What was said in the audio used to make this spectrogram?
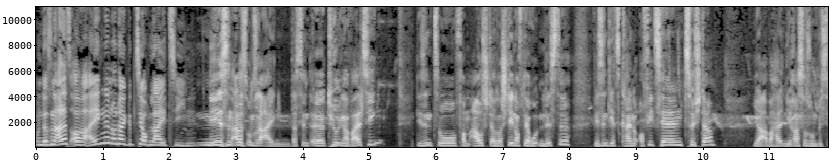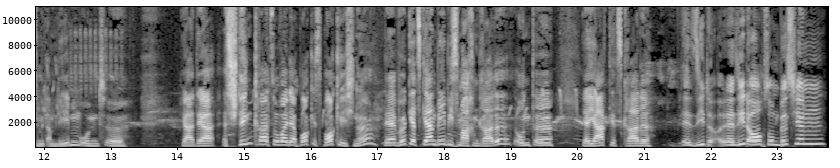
Und das sind alles eure eigenen oder gibt's hier auch Leihziegen? Nee, das sind alles unsere eigenen. Das sind äh, Thüringer Waldziegen. Die sind so vom Ausstell, also stehen auf der roten Liste. Wir sind jetzt keine offiziellen Züchter. Ja, aber halten die Rasse so ein bisschen mit am Leben und äh, ja, der, es stinkt gerade so, weil der Bock ist bockig, ne? Der wird jetzt gern Babys machen gerade und äh, der jagt jetzt gerade. Der sieht, der sieht auch so ein bisschen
